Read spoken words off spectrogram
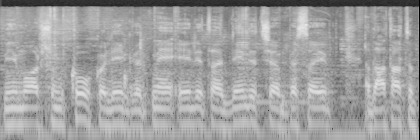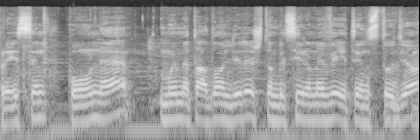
me i marrë shumë kohë kolegëve të mi Elit e Blendit që besoj edhe ata të presin, po unë e muj me ta dhonë lirisht ëmbëlsirën me veti në studio,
